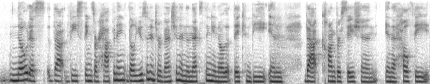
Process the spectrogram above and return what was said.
notice that these things are happening. They'll use an intervention, and the next thing you know, that they can be in that conversation in a healthy,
